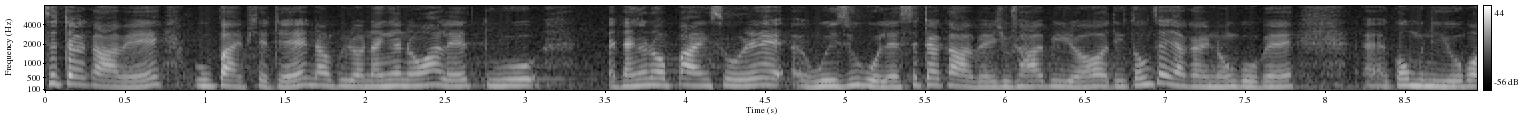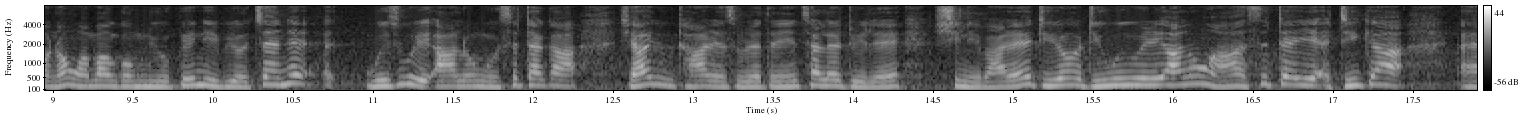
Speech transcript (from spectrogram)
စစ်တပ်ကပဲဥပိုင်ဖြစ်တယ်နောက်ပြီးတော့နိုင်ငံတော်ကလည်းသူတို့ နိုင်ငံတော်ပိုင်ဆိုတဲ့ဝေစုကိုလည်းစစ်တပ်ကပဲယူထားပြီးတော့ဒီ30ရာခိုင်နှုန်းကိုပဲအဲကုမ္ပဏီကိုပေါ့နော်ဝမ်ပေါင်ကုမ္ပဏီကိုပေးနေပြီးတော့ကြံတဲ့ဝေစုတွေအားလုံးကိုစစ်တပ်ကရယူထားတယ်ဆိုတဲ့သတင်းချက်လက်တွေလည်းရှိနေပါတယ်ဒီတော့ဒီဝင်ငွေတွေအားလုံးကစစ်တပ်ရဲ့အဓိကအဲ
